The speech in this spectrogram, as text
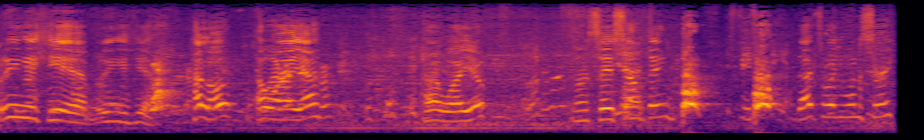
Bring it here. Bring it here. Hello. How are you? How are you? You want to say something? That's what you want to say?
